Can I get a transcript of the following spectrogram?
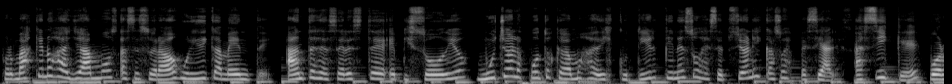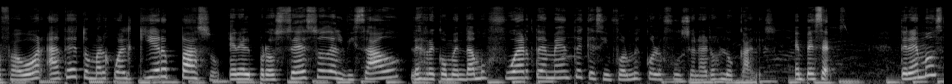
Por más que nos hayamos asesorado jurídicamente antes de hacer este episodio, muchos de los puntos que vamos a discutir tienen sus excepciones y casos especiales. Así que, por favor, antes de tomar cualquier paso en el proceso del visado, les recomendamos fuertemente que se informen con los funcionarios locales. Empecemos. Tenemos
